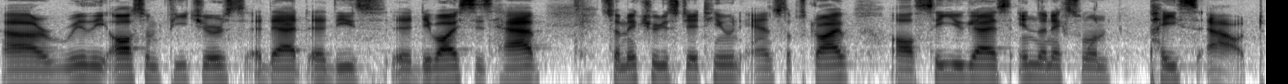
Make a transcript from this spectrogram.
uh, really awesome features that uh, these devices have. So make sure you stay tuned and subscribe. I'll see you guys in the next one. Peace out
